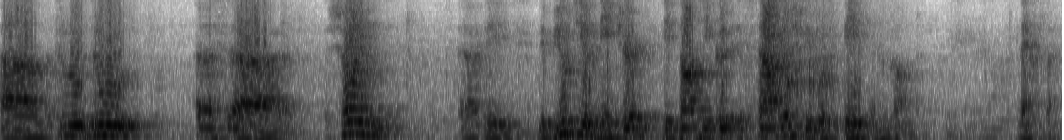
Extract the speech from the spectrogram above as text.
uh, through through uh, uh showing uh, the the beauty of nature, he thought he could establish people's faith in God. Next slide.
